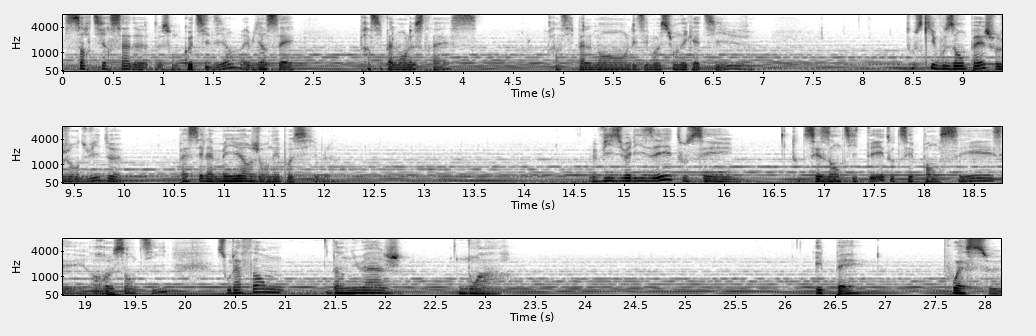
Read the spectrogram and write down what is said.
ça de son quotidien? Eh bien c'est principalement le stress, principalement les émotions négatives, tout ce qui vous empêche aujourd'hui de passer la meilleure journée possible. Ces, toutes ces entités, toutes ces pensées, ces ressentis sous la forme d'un nuage noir, épais, poisseux,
